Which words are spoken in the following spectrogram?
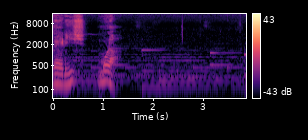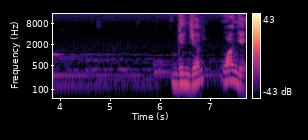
रेडिश मुळा. બ્રિંજલ વાંગે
